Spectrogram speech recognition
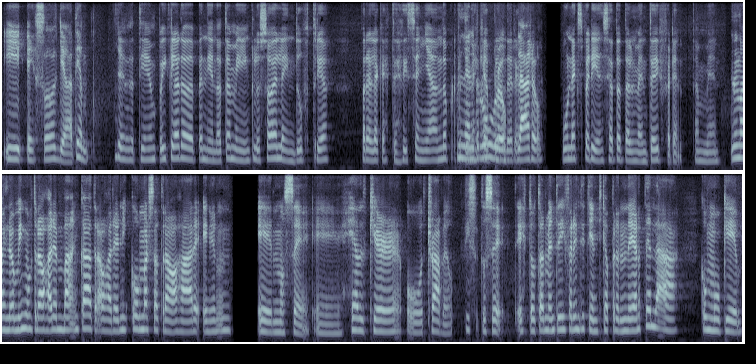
Y eso lleva tiempo. Lleva tiempo y claro, dependiendo también incluso de la industria para la que estés diseñando, porque tienes que aprender claro. una experiencia totalmente diferente también. No es lo mismo trabajar en banca, trabajar en e-commerce, a trabajar en, no sé, eh, healthcare o travel. Entonces es totalmente diferente y tienes que aprendértela como que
